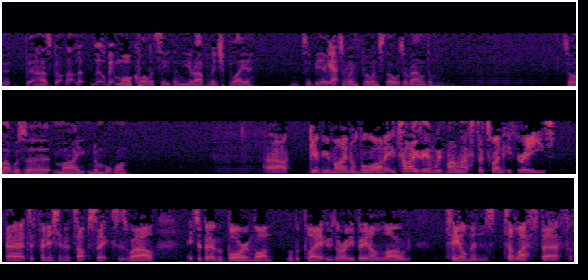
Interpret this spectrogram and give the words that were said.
that, that has got that li- little bit more quality than your average player to be able Yeah. to influence those around them. So that was uh, my number one. Uh, I'll give you my number one. It ties in with my Leicester 23s uh, to finish in the top six as well. It's a bit of a boring one. Another player who's already been on loan, Tielemans to Leicester for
